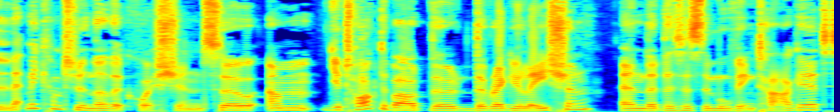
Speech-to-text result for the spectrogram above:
Let me come to another question. So um, you talked about the, the regulation and that this is a moving target.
